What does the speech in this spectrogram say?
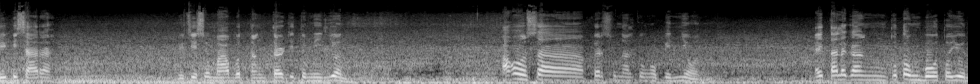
BP Sara which is umabot ng 32 million. Ako sa personal kong opinion ay talagang totoong boto yun.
